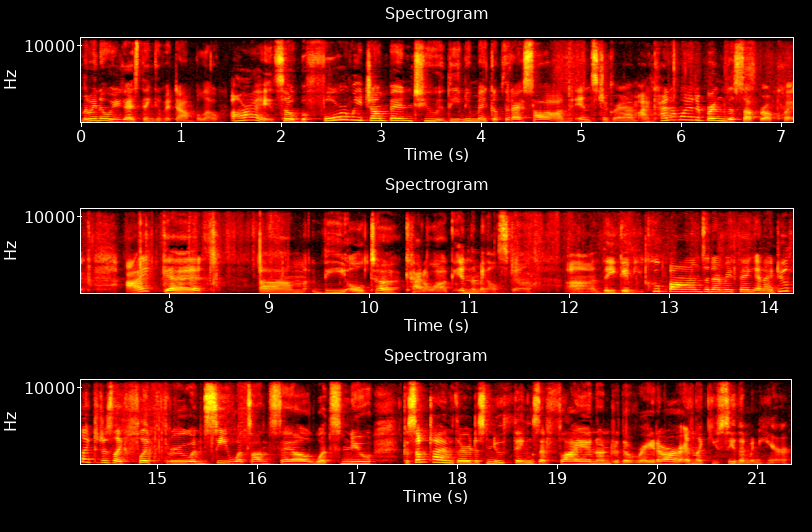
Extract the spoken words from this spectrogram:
Let me know what you guys think of it down below. All right, so before we jump into the new makeup that I saw on Instagram, I kind of wanted to bring this up real quick. I get um, the Ulta catalog in the mail still. Uh, they give you coupons and everything, and I do like to just like flip through and see what's on sale, what's new, because sometimes there are just new things that fly in under the radar, and like you see them in here.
